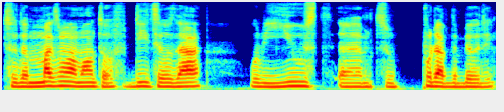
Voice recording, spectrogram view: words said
to the maximum amount of details that will be used um, to put up the building.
